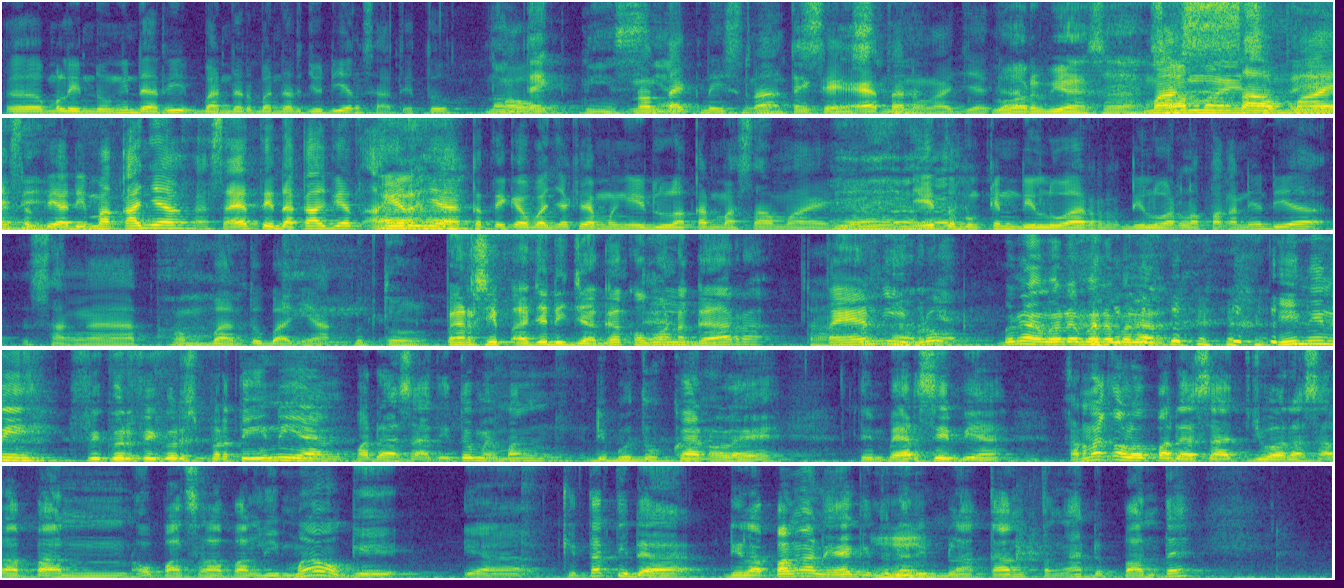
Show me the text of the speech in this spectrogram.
eh, melindungi dari bandar-bandar judi yang saat itu Non teknis, non ya. teknis nah Non teknis, nah. nu ngajaga. Luar biasa. Mas Samai Samai, Setiadi. Setiadi. Makanya saya tidak kaget akhirnya ketika banyak yang mengidolakan Mas Samai. Ya itu mungkin di luar di luar lapangannya dia sangat membantu banyak. Betul. Persib aja dijaga komo negara. TNI, Bro. Benar benar benar benar. ini nih figur-figur seperti ini yang pada saat itu memang dibutuhkan oleh tim Persib ya. Karena kalau pada saat juara salapan opat salapan lima oke ya kita tidak di lapangan ya gitu dari belakang, tengah, depan teh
